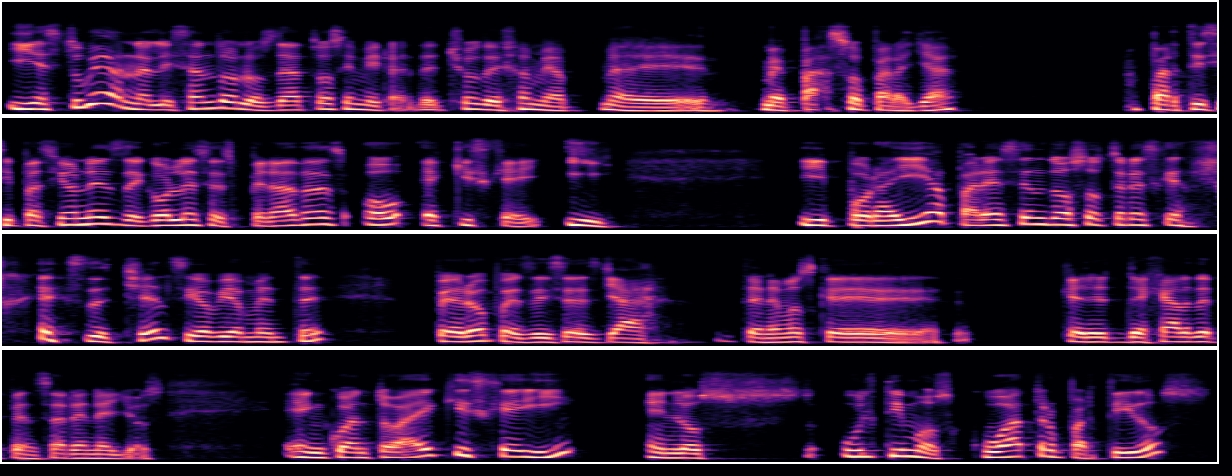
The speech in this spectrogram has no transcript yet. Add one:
Y estuve analizando los datos y mira, de hecho, déjame, eh, me paso para allá. Participaciones de goles esperadas o XGI. Y por ahí aparecen dos o tres gentes de Chelsea, obviamente, pero pues dices, ya, tenemos que que dejar de pensar en ellos. En cuanto a XGI, en los últimos cuatro partidos,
